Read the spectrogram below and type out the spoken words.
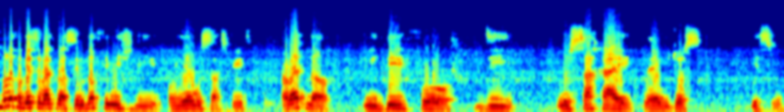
Don't forget say right now say we don finish the Oyemwonsa street and right now we dey for the Lusakai na we just so.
